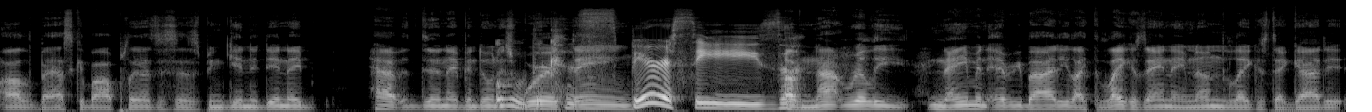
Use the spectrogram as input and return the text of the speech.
all the basketball players that has been getting it. Then they have then they've been doing this Ooh, weird thing conspiracies. of not really naming everybody. Like the Lakers, they ain't named none of the Lakers that got it.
